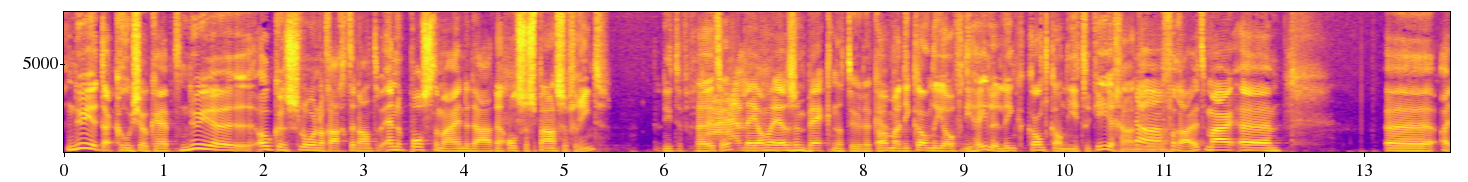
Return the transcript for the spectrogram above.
nu je Da Cruz ook hebt, nu je ook een sloor nog achter de hand hebt en een Postema inderdaad. ja, onze Spaanse vriend, niet te vergeten. Ja, Leon, maar ja, dat is een back natuurlijk. hè. Oh, maar die kan die over die hele linkerkant kan die tekeer gaan. Ja, jongen. vooruit. Maar ehm, eh, ah,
